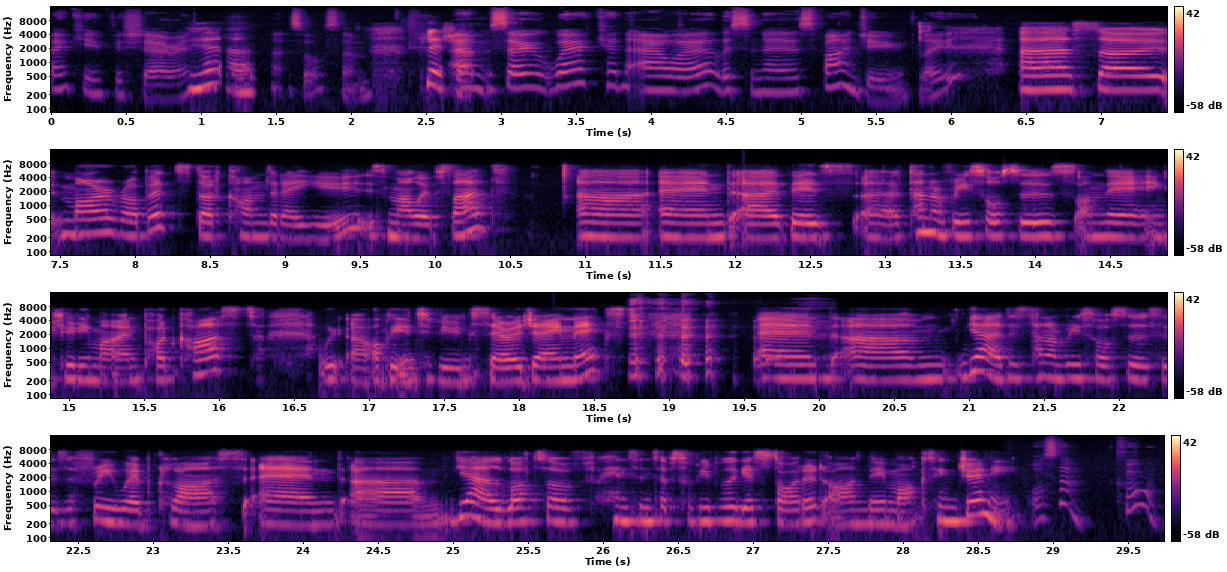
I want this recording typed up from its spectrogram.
Thank you for sharing. Yeah. That's awesome. Pleasure. Um, so, where can our listeners find you, lady? Uh, so, mararoberts.com.au is my website. Uh, and uh, there's a ton of resources on there, including my own podcast. We, uh, I'll be interviewing Sarah Jane next. and um, yeah, there's a ton of resources. There's a free web class, and um, yeah, lots of hints and tips for people to get started on their marketing journey. Awesome. Cool.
